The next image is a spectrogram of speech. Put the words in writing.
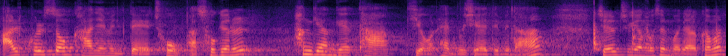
알코올성 간염일 때의 초음파 소견을 한 개 한 개 다 기억을 해 놓으셔야 됩니다. 제일 중요한 것은 뭐냐 하면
